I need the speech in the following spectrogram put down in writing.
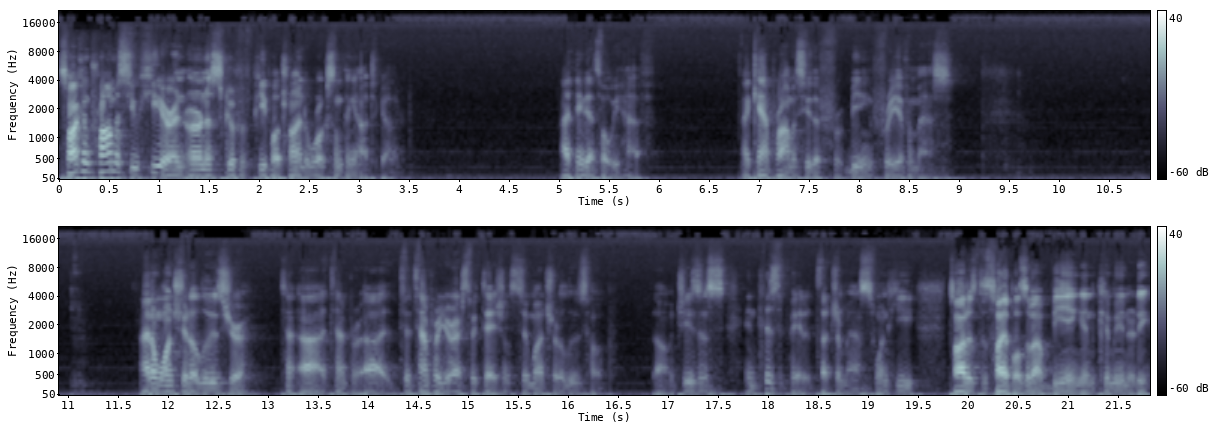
So I can promise you here an earnest group of people trying to work something out together. I think that's what we have. I can't promise you the fr- being free of a mess. I don't want you to lose your te- uh, temper, uh, to temper your expectations too much or lose hope though. Jesus anticipated such a mess when he taught his disciples about being in community.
